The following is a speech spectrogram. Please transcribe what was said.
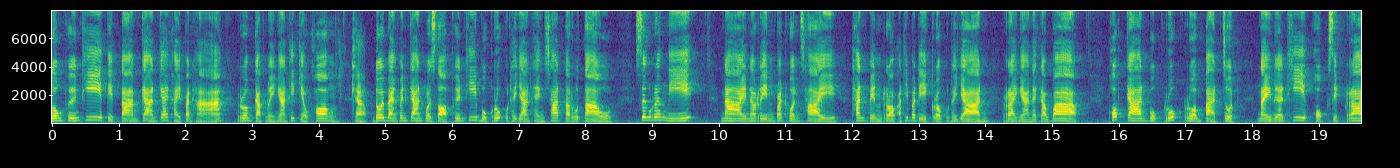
ลงพื้นที่ติดตามการแก้ไขปัญหา ร่วมกับหน่วยงานที่เกี่ยวข้องครับโดยแบ่งเป็นการตรวจสอบพื้นที่บุกรุกอุทยานแห่งชาติตะรุเตา ซึ่งเรื่องนี้ นายนรินทร์ประทวนชัย ท่านเป็นรองอธิบดีกรมอุทยาน รายงานนะครับว่า พบการบุกรุกรวม 8 จุด ในเนื้อที่ 60 ไร่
